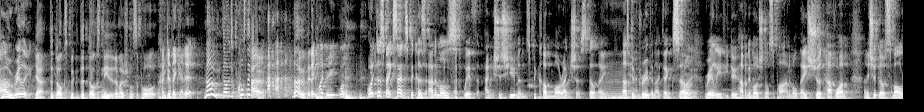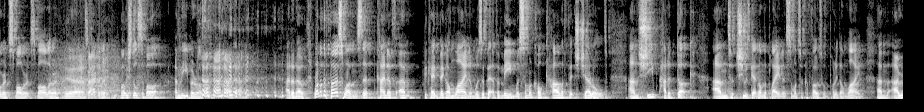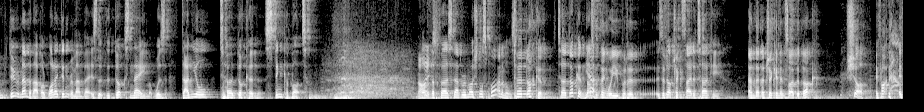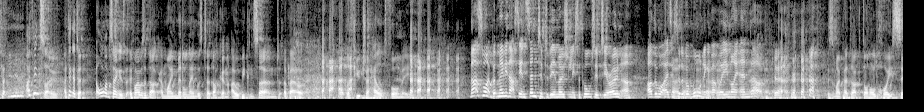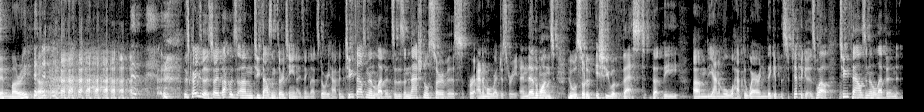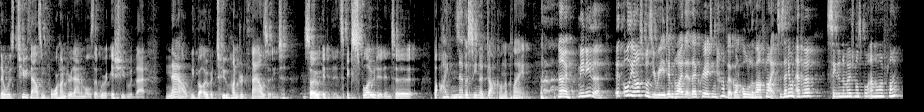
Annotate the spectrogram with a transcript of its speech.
Oh, really? Yeah, the dogs. The dogs needed emotional support. And did they get it? No, no, of course they. Oh, No, they, they might be. Well, Well, it does make sense because animals with anxious humans become more anxious, don't they? That's been proven, I think. So, Right. really, if you do have an emotional support animal, they should have one, and it should go smaller and smaller and smaller. Yeah, exactly. Emotional support amoeba or something. I don't know. One of the first ones that kind of um, became big online and was a bit of a meme was someone called Carla Fitzgerald, and she had a duck. And she was getting on the plane, and someone took a photo and put it online. Um, I re- do remember that, but what I didn't remember is that the duck's name was Daniel Turducken Stinkerbutt. One of the first ever emotional support animals. turducken. Turducken, That's the thing where you put a. Is it a duck chicken inside a turkey. and then a chicken inside the duck? Sure. If I, if I think so. I think it's a. All I'm saying is that if I was a duck and my middle name was Turducken, I would be concerned about what the future held for me. That's why, but maybe that's the incentive to be emotionally supportive to your owner. Otherwise, it's sort of a warning about where you might end up. Yeah. This is my pet duck, Donald Hoisin Murray. Yeah. It's crazy though. So that was um, 2013, I think that story happened. 2011, so there's a national service for animal registry, and they're the ones who will sort of issue a vest that the um, the animal will have to wear, and they give the certificate as well. 2011, there was 2,400 animals that were issued with that. Now we've got over 200,000. So it, it's exploded into. But I've never seen a duck on a plane. No, me neither. It, all the articles you read imply that they're creating havoc on all of our flights. Has anyone ever seen an emotional support animal on a flight?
